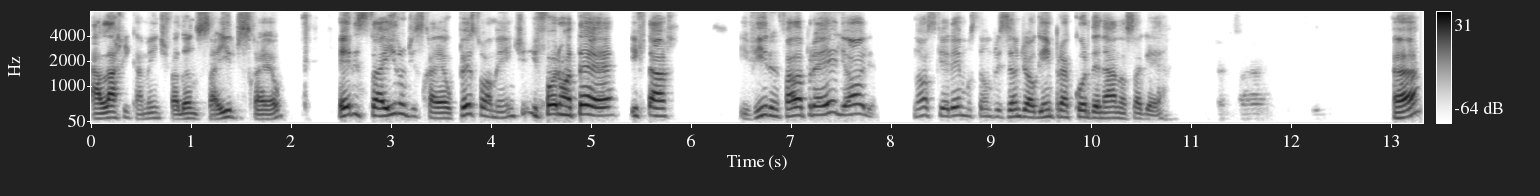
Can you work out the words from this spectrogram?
alahicamente falando, sair de Israel. Eles saíram de Israel pessoalmente e foram até Iftar. E viram e fala para ele, olha, nós queremos, estamos precisando de alguém para coordenar a nossa guerra. Hã?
